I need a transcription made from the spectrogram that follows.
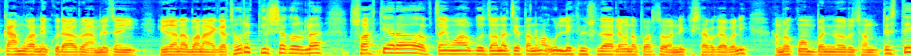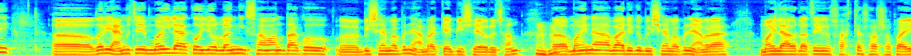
काम गर्ने कुराहरू हामीले चाहिँ योजना बनाएका छौँ। र कृषकहरूलाई स्वास्थ्य र चाहिँ उहाँहरूको जनचेतनामा उल्लेखनीय सुधार ल्याउन पर्छ भन्ने किसिमका पनि हाम्रो कम्पनीहरू छन्। त्यस्तै गरी हामी चाहिँ महिलाको यो लैङ्गिक समानताको विषयमा पनि हाम्रा केही विषयहरू छन्। र महिनावारीको विषयमा पनि हाम्रा महिलाहरूलाई चाहिँ स्वास्थ्य सरसफाइ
